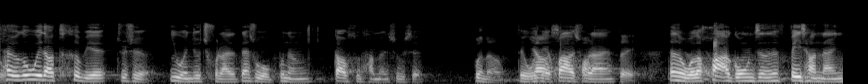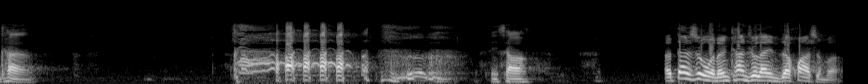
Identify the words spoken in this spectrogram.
它有一个味道特别，就是一闻就出来的，但是我不能告诉他们，是不是？不能，对我得画出来。对，但是我的画工真的是非常难看。哈哈哈哈哈！等一下啊，呃，但是我能看出来你在画什么。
